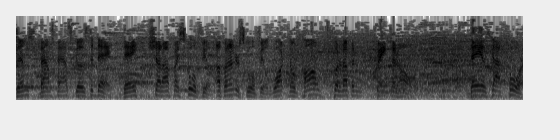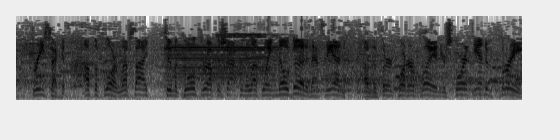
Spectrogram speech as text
Sims, bounce pass goes to Day. Day shut off by Schoolfield. Up and under Schoolfield. Walk no call. Put it up and banked it home. Day has got four. Three seconds. Up the floor. Left side to McCool. Threw up the shot from the left wing. No good. And that's the end of the third quarter of play. And your score at the end of three.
